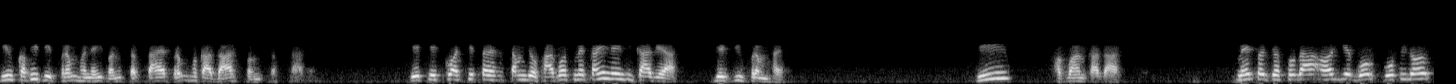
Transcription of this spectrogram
जीव कभी भी ब्रह्म नहीं बन सकता है, ब्रह्म का दास बन सकता है। ये चीज़ को अच्छी तरह से समझो, भागवत में कहीं नहीं लिखा गया, ये जीव ब्रह्म है। जीव भगवान का दास नहीं तो जसोदा और ये गो गोपी लोग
